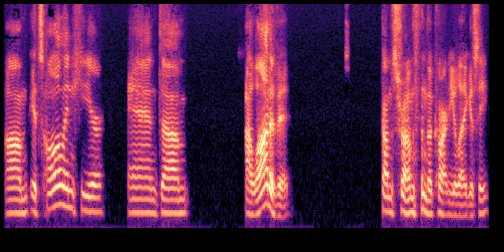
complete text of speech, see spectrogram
Um, it's all in here, and um, a lot of it comes from the McCartney legacy.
